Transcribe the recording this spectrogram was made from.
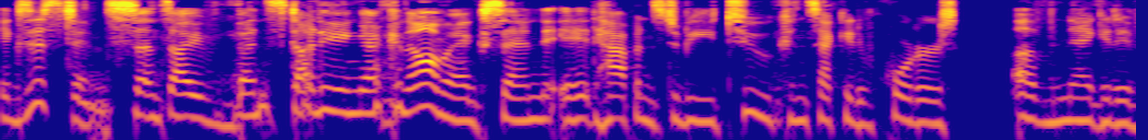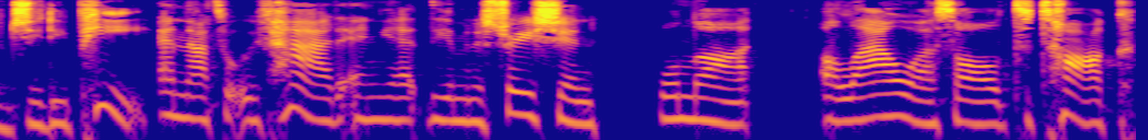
existence since I've been studying economics and it happens to be two consecutive quarters of negative GDP. And that's what we've had. And yet the administration will not allow us all to talk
